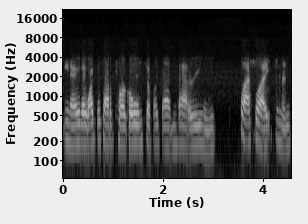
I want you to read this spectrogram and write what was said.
you know, they wiped us out of charcoal and stuff like that, and batteries and flashlights, and then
